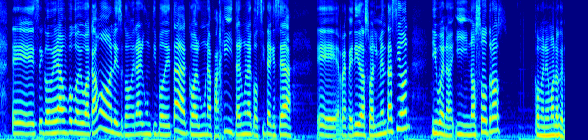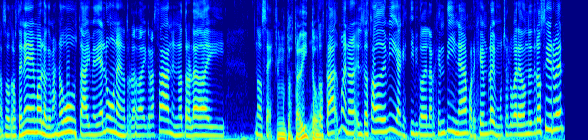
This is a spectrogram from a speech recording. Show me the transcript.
eh, se comerá un poco de guacamole, se comerá algún tipo de taco, alguna fajita, alguna cosita que sea eh, referido a su alimentación. Y bueno, y nosotros comeremos lo que nosotros tenemos, lo que más nos gusta. Hay media luna, en otro lado hay croissant, en otro lado hay, no sé, Un tostadito. un tosta- bueno, el tostado de miga, que es típico de la Argentina, por ejemplo, hay muchos lugares donde te lo sirven.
